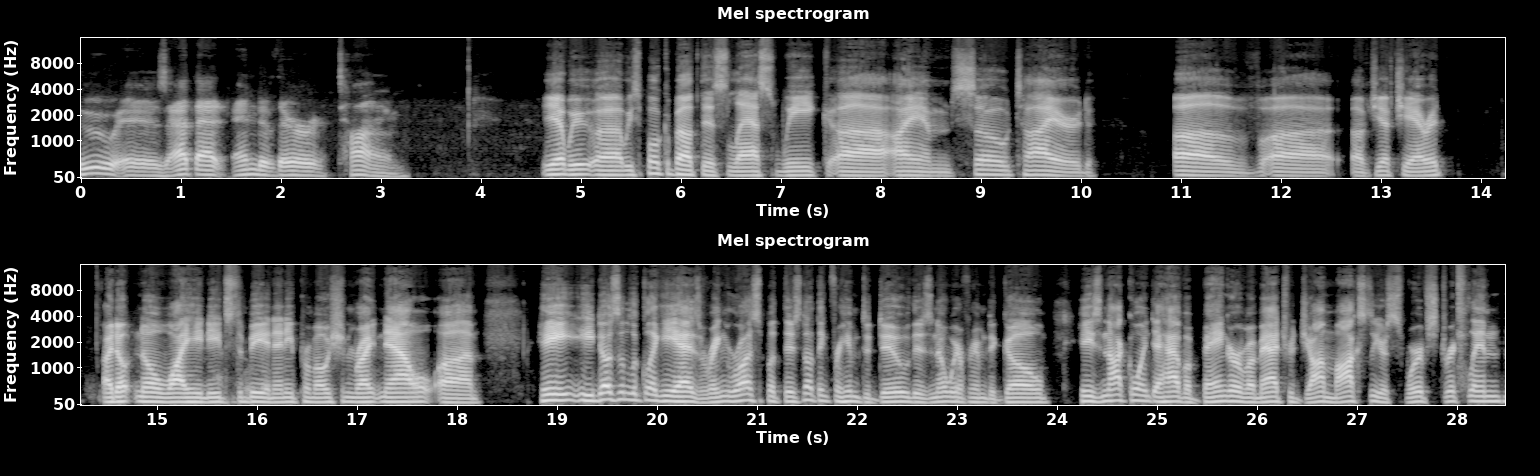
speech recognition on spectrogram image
who is at that end of their time. Yeah, we uh we spoke about this last week. Uh I am so tired of uh of Jeff Jarrett. I don't know why he needs to be in any promotion right now. Um he he doesn't look like he has ring rust, but there's nothing for him to do. There's nowhere for him to go. He's not going to have a banger of a match with Jon Moxley or Swerve Strickland.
